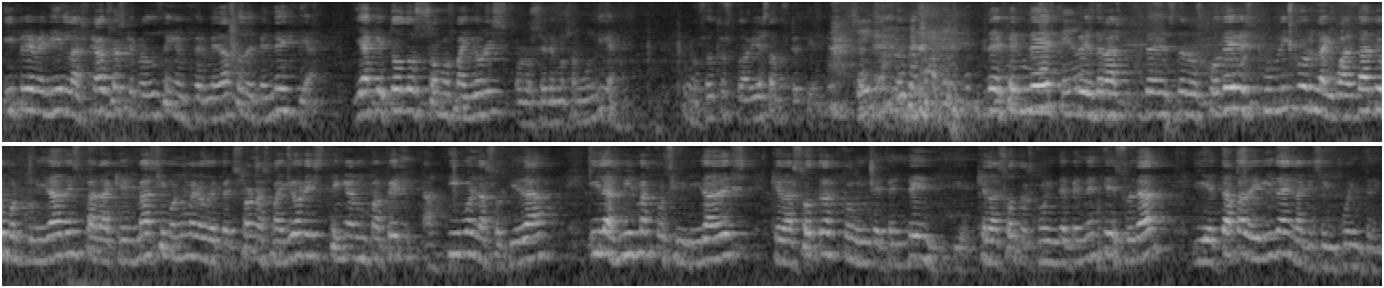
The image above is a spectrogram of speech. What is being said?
y prevenir las causas que producen enfermedad o dependencia, ya que todos somos mayores o lo seremos algún día. Nosotros todavía estamos creciendo. Defender desde, desde los poderes públicos la igualdad de oportunidades para que el máximo número de personas mayores tengan un papel activo en la sociedad y las mismas posibilidades que las otras con independencia, que las otras con independencia de su edad y etapa de vida en la que se encuentren.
